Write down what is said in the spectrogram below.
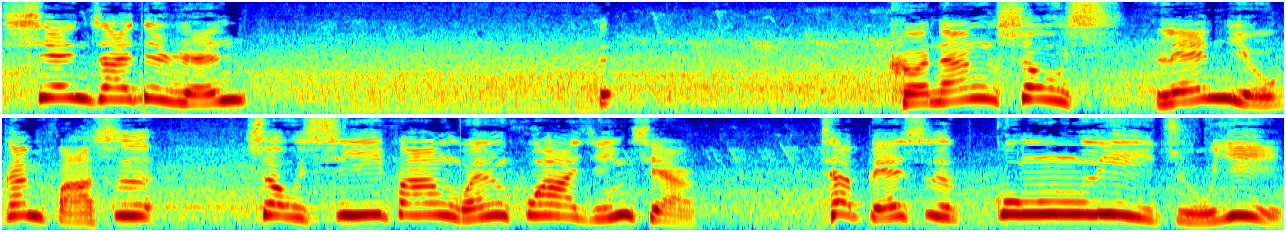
现在的人。可能受莲友跟法师受西方文化影响，特别是功利主义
